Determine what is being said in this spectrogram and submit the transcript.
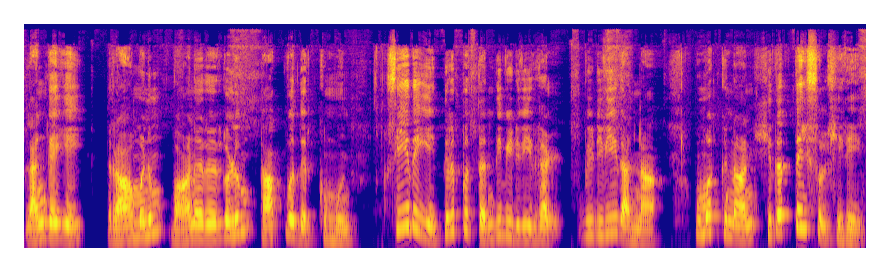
லங்கையை ராமனும் வானரர்களும் தாக்குவதற்கு முன் சீதையை திருப்புத் தந்து விடுவீர்கள். விடுவீர் அண்ணா. உமக்கு நான் ஹிதத்தை சொல்கிறேன்.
